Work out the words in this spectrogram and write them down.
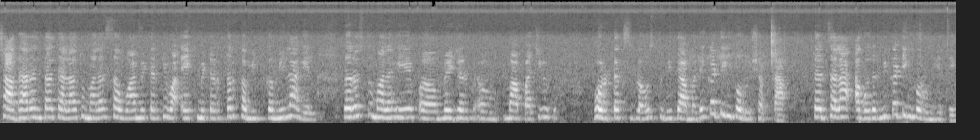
साधारणतः त्याला तुम्हाला सव्वा मीटर किंवा एक मीटर तर कमीत कमी लागेल. तरच तुम्हाला हे मेजर मापाची फोरटक्स ब्लाऊज तुम्ही त्यामध्ये कटिंग करू शकता. तर चला अगोदर मी कटिंग करून घेते.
